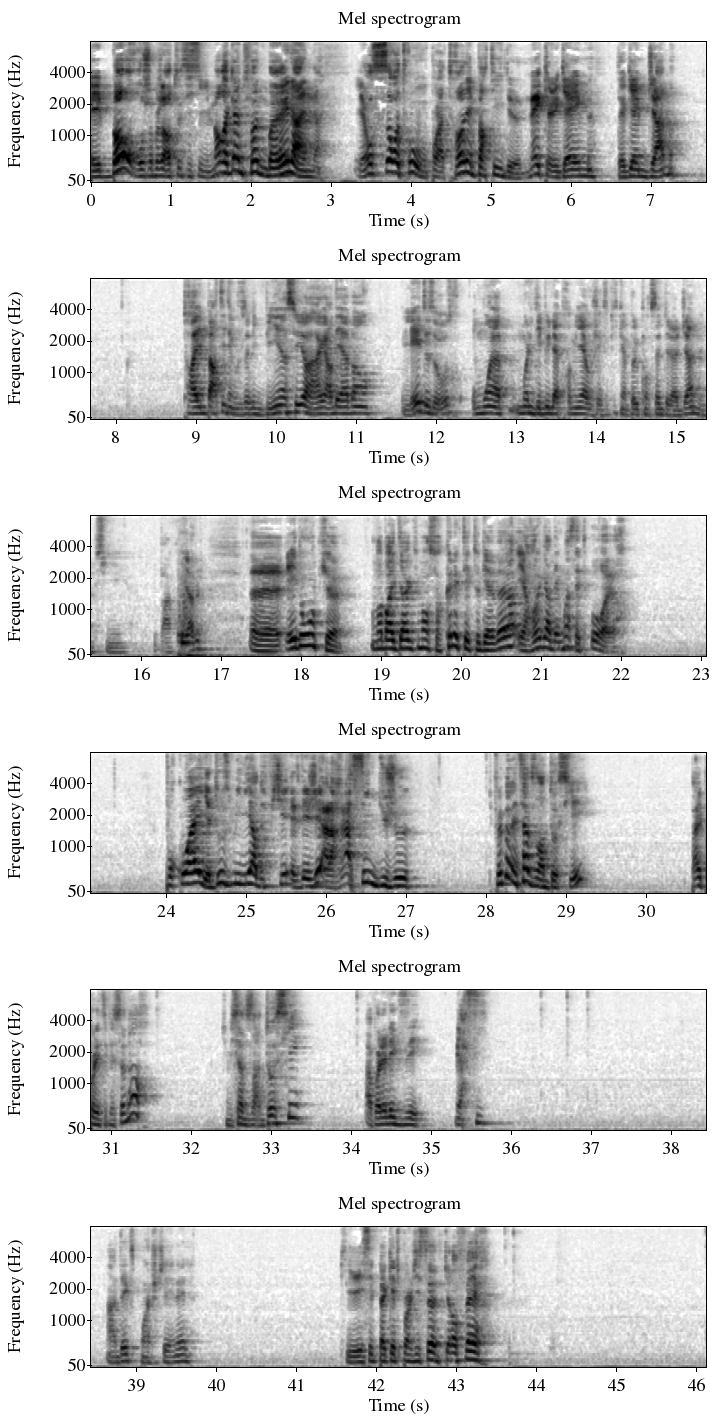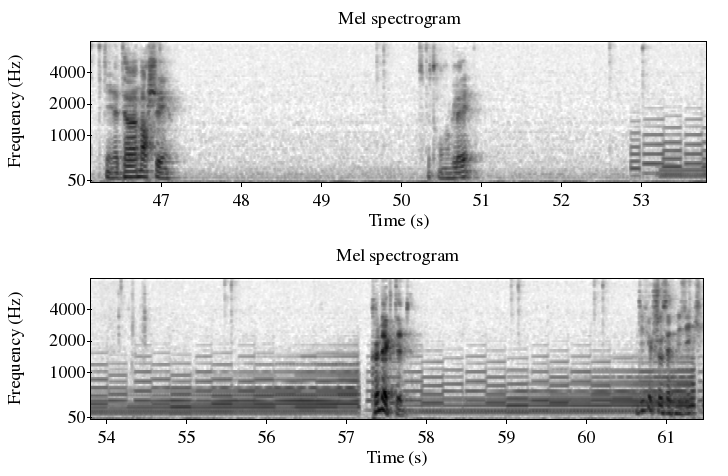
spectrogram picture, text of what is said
Et bonjour, bonjour à tous ici, Morgan von Brelan. Et on se retrouve pour la troisième partie de Make a Game, de Game Jam. Troisième partie, donc je vous invite bien sûr à regarder avant les deux autres, au moins, le début de la première où j'explique un peu le concept de la jam, même si c'est pas incroyable. Euh, et donc, on embarque directement sur Connected Together et regardez-moi cette horreur. Pourquoi il y a 12 milliards de fichiers SVG à la racine du jeu? Tu peux pas mettre ça dans un dossier? Pareil pour les effets sonores. Tu mets ça dans un dossier. Ah voilà l'exé. Merci. Index.html. Qui est laissé de package.json. Quel enfer Putain, il a intérêt à marcher. Va se mettre en anglais. Connected. Dis quelque chose cette musique.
